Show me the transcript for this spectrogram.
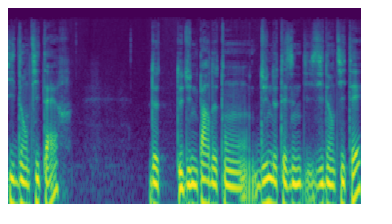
identitaire de de- d'une part de ton d'une de tes identités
